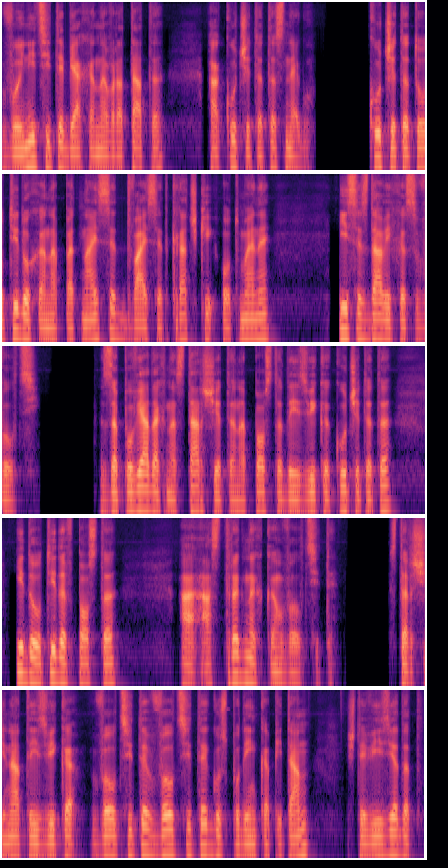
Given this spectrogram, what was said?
Войниците бяха на вратата, а кучетата с него. Кучетата отидоха на 15-20 крачки от мене и се сдавиха с вълци. Заповядах на старшията на поста да извика кучетата и да отида в поста, а аз тръгнах към вълците. Старшината извика «Вълците, вълците, господин капитан, ще ви изядат».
